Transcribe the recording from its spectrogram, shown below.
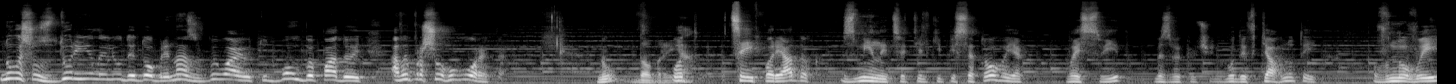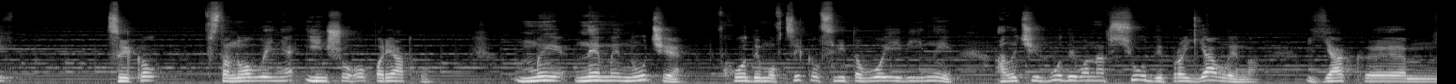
ну ви що, здуріли, люди добрі, нас вбивають, тут бомби падають. А ви про що говорите? Ну, добре, От я. цей порядок зміниться тільки після того, як весь світ без виключень буде втягнутий в новий цикл встановлення іншого порядку. Ми неминуче входимо в цикл світової війни, але чи буде вона всюди проявлена як ем,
